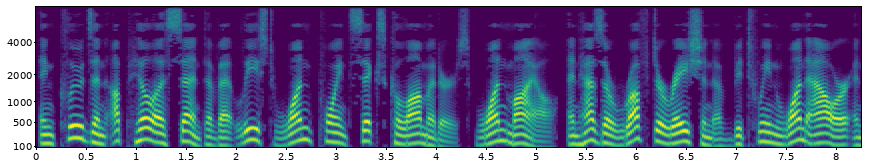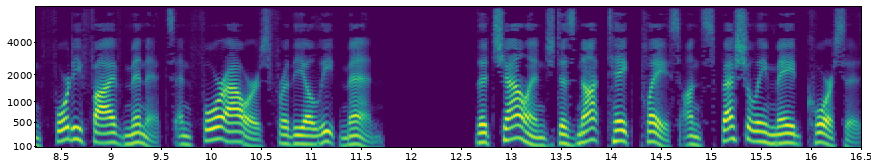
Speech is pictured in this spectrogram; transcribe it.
includes an uphill ascent of at least 1.6 kilometers (1 mile), and has a rough duration of between 1 hour and 45 minutes and 4 hours for the elite men. The challenge does not take place on specially made courses,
